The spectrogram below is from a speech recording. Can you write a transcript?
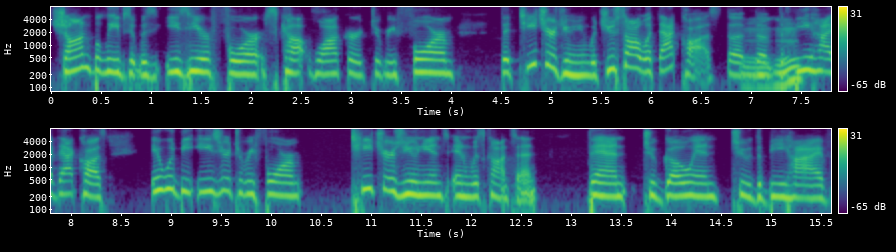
sean believes it was easier for scott walker to reform the teachers union, which you saw what that caused, the, mm-hmm. the, the mm-hmm. beehive that caused, it would be easier to reform teachers unions in Wisconsin than to go into the beehive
